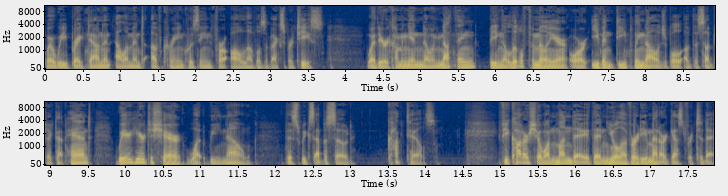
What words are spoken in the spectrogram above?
where we break down an element of Korean cuisine for all levels of expertise. Whether you're coming in knowing nothing, being a little familiar, or even deeply knowledgeable of the subject at hand, we're here to share what we know. This week's episode Cocktails. If you caught our show on Monday, then you'll have already met our guest for today,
